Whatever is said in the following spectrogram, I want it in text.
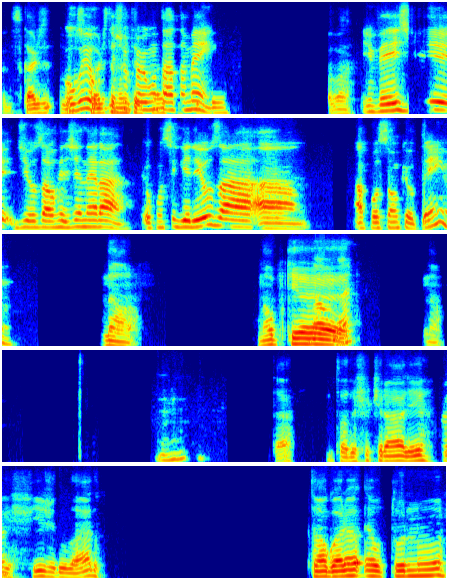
O Discord, o Ô, Will, Discord deixa eu perguntar também. Em vez de, de usar o regenerar, eu conseguiria usar a, a poção que eu tenho? Não, não. Não, porque. Não, né? não. Uhum. Então deixa eu tirar ali o efígie do lado. Então agora é o turno.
